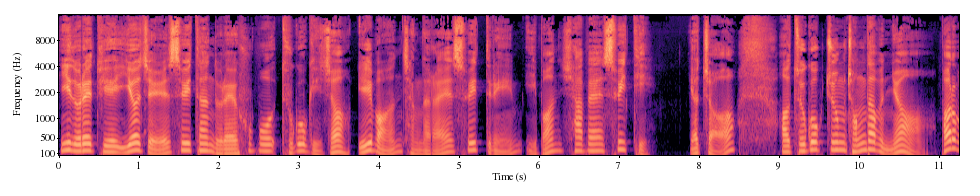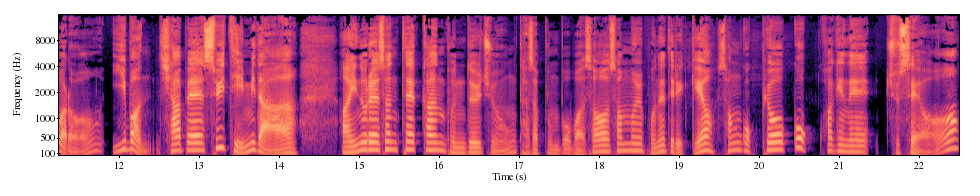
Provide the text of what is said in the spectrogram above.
이 노래 뒤에 이어질 sweet한 노래 후보 두 곡이죠. 1번 장나라의 Sweet Dream, 2번 샵의 Sweety 였죠. 어, 두 곡 중 정답은요. 바로바로 바로 2번 샵의 Sweety입니다. 아, 이 노래 선택한 분들 중 다섯 분 뽑아서 선물 보내드릴게요. 선곡표 꼭 확인해 주세요.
